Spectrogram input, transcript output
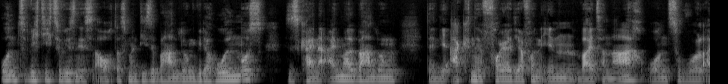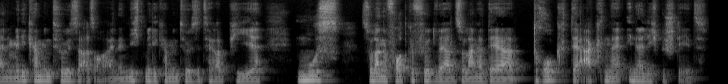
und wichtig zu wissen ist auch, dass man diese Behandlung wiederholen muss. Es ist keine Einmalbehandlung, denn die Akne feuert ja von innen weiter nach und sowohl eine medikamentöse als auch eine nicht medikamentöse Therapie muss so lange fortgeführt werden, solange der Druck der Akne innerlich besteht.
